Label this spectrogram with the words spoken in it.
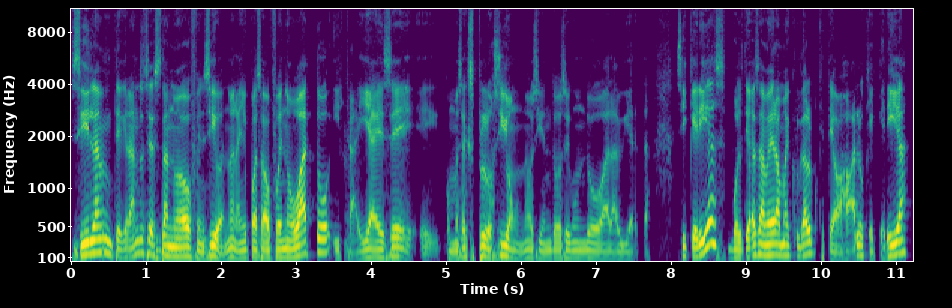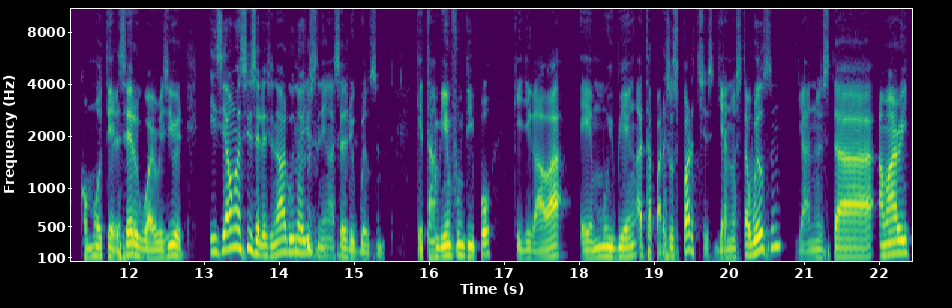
Silam integrándose a esta nueva ofensiva, ¿no? El año pasado fue novato y traía ese, eh, como esa explosión, ¿no? Siendo segundo a la abierta. Si querías, volteas a ver a Michael Gallup que te bajaba lo que quería como tercer wide receiver. Y si aún así seleccionaba a alguno de ellos, tenían a Cedric Wilson, que también fue un tipo que llegaba eh, muy bien a tapar esos parches. Ya no está Wilson, ya no está Amari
